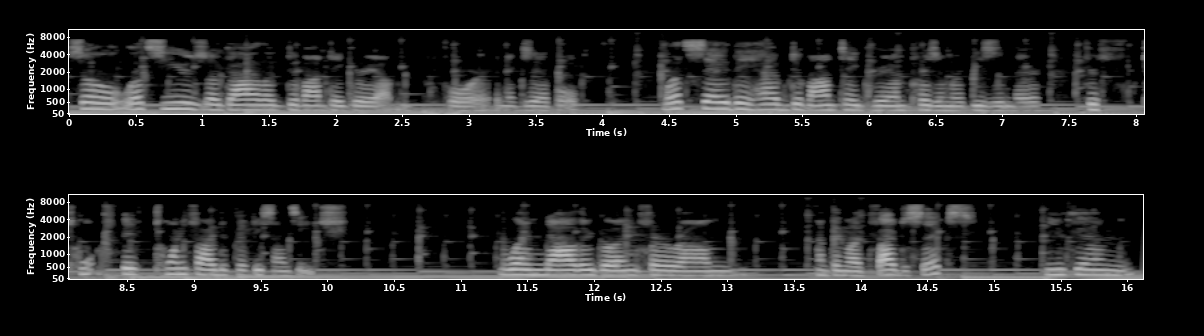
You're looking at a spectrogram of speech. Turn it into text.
So let's use a guy like Devonte Graham for an example. Let's say they have Devonte Graham Prizm rookies in there for 25 to 50 cents each. When now they're going for around something like 5 to 6, you can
